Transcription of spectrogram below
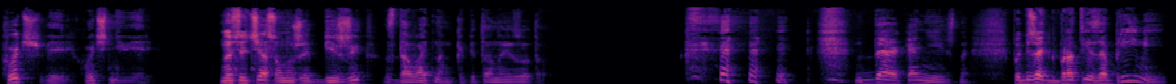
Хочешь – верь, хочешь – не верь. Но сейчас он уже бежит сдавать нам капитана Изотова. Да, конечно. Побежать к братве за премией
